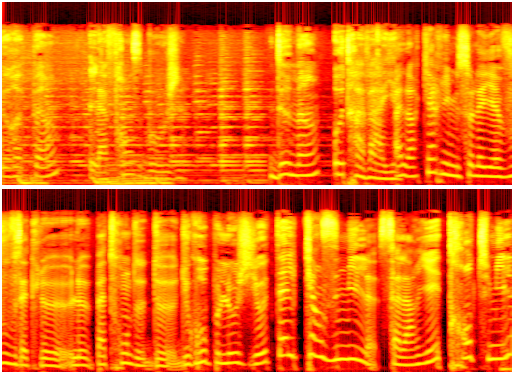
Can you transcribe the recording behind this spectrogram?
Europe 1, la France bouge. Demain, au travail. Alors Karim Soleil à vous, vous êtes le, le patron de, de- du groupe Logis Hôtel, 15 000 salariés, 30 000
